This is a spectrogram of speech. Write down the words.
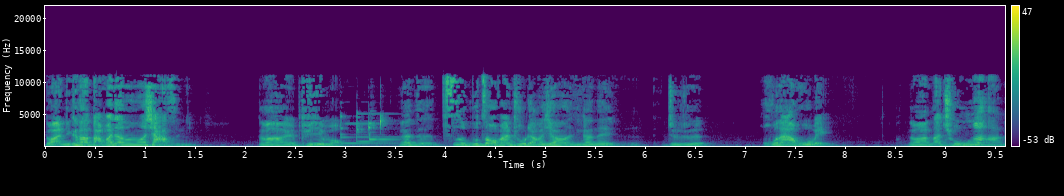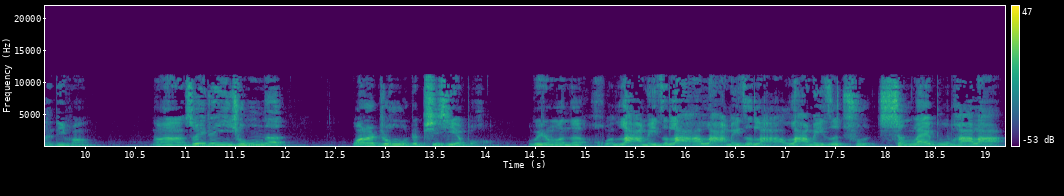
对吧？你跟他打麻将都能吓死你，对吧？脾气不好，那这自古造反出两乡，你看那就是湖南湖北，对吧？那穷啊，那地方，啊，所以这一穷呢，完了之后这脾气也不好。为什么呢？火辣妹子辣，辣妹子辣，辣妹子出生来不怕辣，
